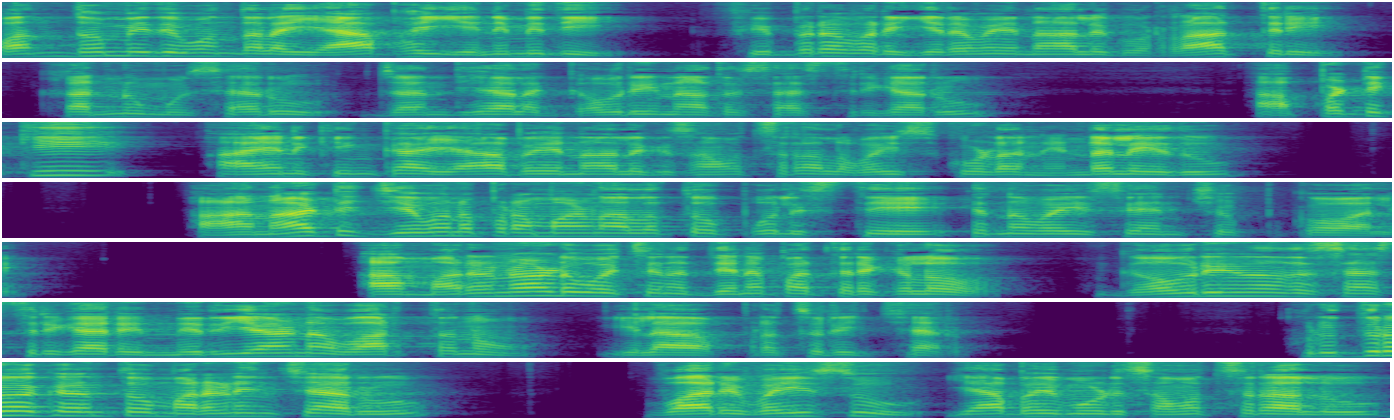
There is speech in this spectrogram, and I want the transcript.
పంతొమ్మిది వందల యాభై ఎనిమిది ఫిబ్రవరి ఇరవై నాలుగు రాత్రి కన్ను మూశారు జంధ్యాల గౌరీనాథ శాస్త్రి గారు. అప్పటికీ ఆయనకింకా యాభై నాలుగు సంవత్సరాల వయసు కూడా నిండలేదు. ఆనాటి జీవన ప్రమాణాలతో పోలిస్తే చిన్న వయసే అని చెప్పుకోవాలి. ఆ మరునాడు వచ్చిన దినపత్రికలో గౌరీనాథ శాస్త్రి గారి నిర్యాణ వార్తను ఇలా ప్రచురించారు. హృద్రోగంతో మరణించారు. వారి వయసు యాభై మూడు సంవత్సరాలు.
